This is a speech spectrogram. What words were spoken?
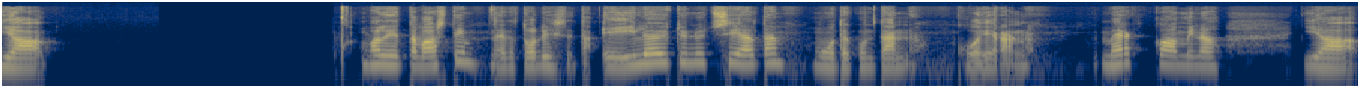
Ja valitettavasti näitä todisteita ei löytynyt sieltä muuta kuin tämän koiran merkkaamina, ja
